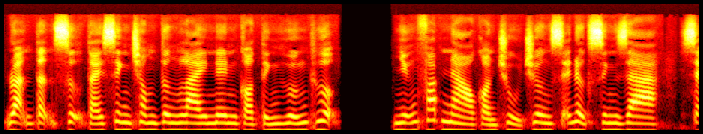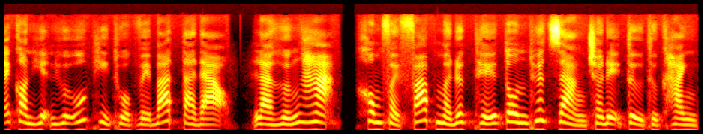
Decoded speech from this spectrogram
đoạn tận sự tái sinh trong tương lai nên có tính hướng thượng. Những pháp nào còn chủ trương sẽ được sinh ra, sẽ còn hiện hữu thì thuộc về bát tà đạo, là hướng hạ, không phải pháp mà Đức Thế Tôn thuyết giảng cho đệ tử thực hành.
